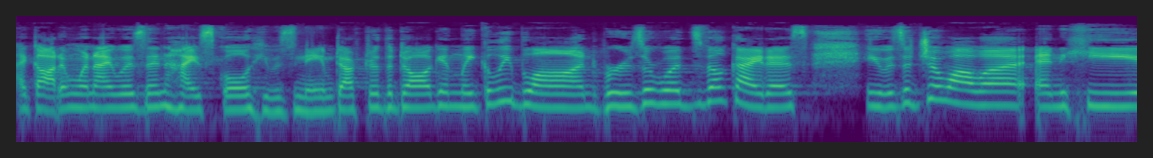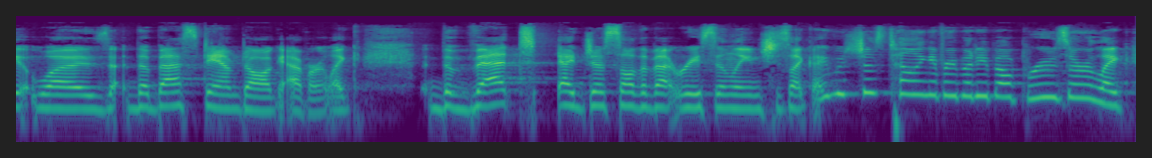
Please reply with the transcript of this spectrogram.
I got him when I was in high school. He was named after the dog in Legally Blonde, Bruiser Woods Vilkaitis. He was a Chihuahua, and he was the best damn dog ever. Like the vet, I just saw the vet recently, and she's like, I was just telling everybody about Bruiser. Like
